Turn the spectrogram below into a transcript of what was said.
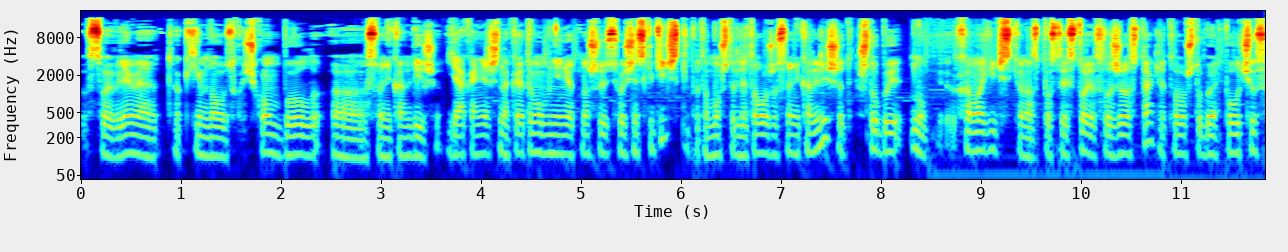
в свое время таким новым скачком был э, Sonic Unleashed. Я, конечно, к этому мнению отношусь очень скептически, потому что для того же Sonic Unleashed, чтобы, ну, хронологически у нас просто история сложилась так, для того, чтобы получился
